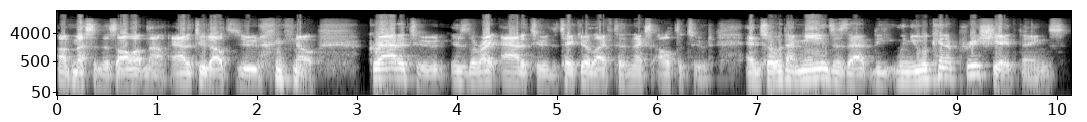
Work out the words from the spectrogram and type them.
I'm messing this all up now. Attitude, altitude. no, gratitude is the right attitude to take your life to the next altitude. And so what that means is that the, when you can appreciate things,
